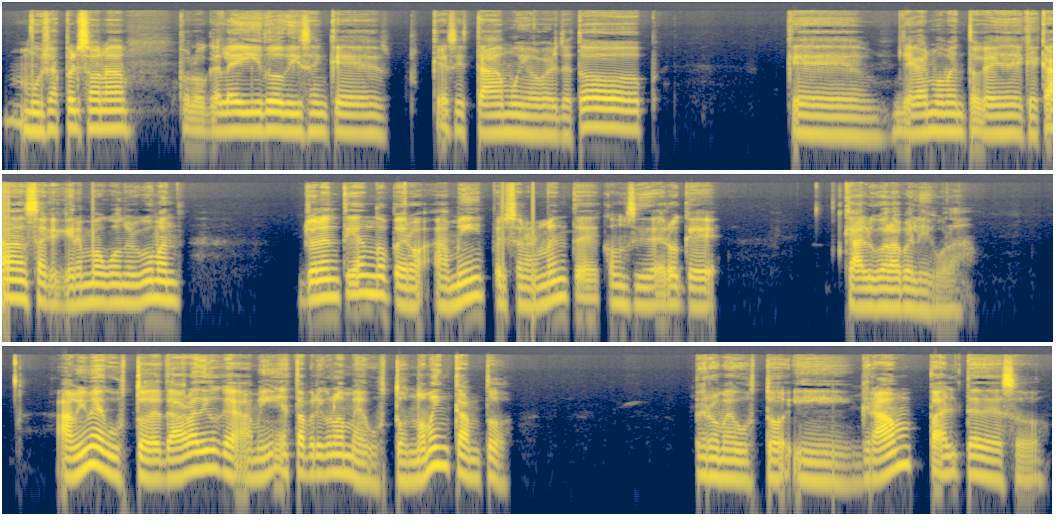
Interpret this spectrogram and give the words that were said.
Muchas personas, por lo que he leído, dicen que, que si está muy over the top. Que llega el momento que, que cansa, que quieren más Wonder Woman. Yo lo entiendo, pero a mí personalmente considero que cargo la película. A mí me gustó, desde ahora digo que a mí esta película me gustó, no me encantó, pero me gustó y gran parte de eso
